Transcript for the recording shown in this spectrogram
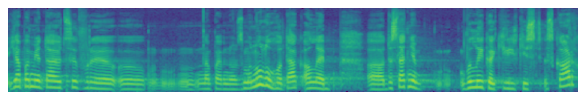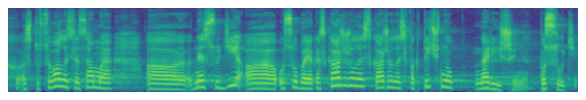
Я пам'ятаю цифри, е, напевно, з минулого, так, але е, достатньо велика кількість скарг стосувалася саме е, не судді, а особа, яка скаржилась, скаржилась фактично на рішення, по суті.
